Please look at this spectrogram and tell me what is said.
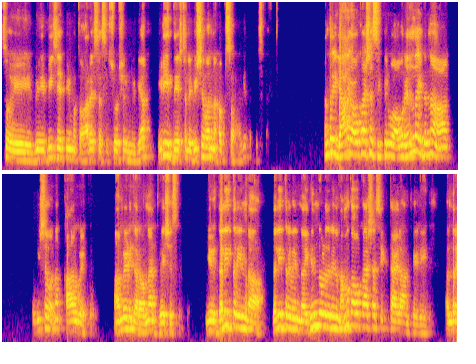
ಸೊ ಈ ಬಿಜೆಪಿ ಮತ್ತು R S S social media ಇಡೀ ದೇಶದಲ್ಲಿ ವಿಷವನ್ನ ಹಬ್ಸೋ ಹಾಗೆ. ಅಂದ್ರೆ ಯಾರಿಗೆ ಅವಕಾಶ ಸಿಕ್ಕಿಲ್ವೋ ಅವರೆಲ್ಲ ಇದನ್ನ ವಿಷವನ್ನ ಕಾಗಬೇಕು ಅಂಬೇಡ್ಕರ್ ಅವ್ರನ್ನ ದ್ವೇಷಿಸ್ಬೇಕು. ಈ ದಲಿತರಿಂದ ದಲಿತರಿಂದ, ಹಿಂದುಳಿದ್ರಿಂದ ನಮಗ ಅವಕಾಶ ಸಿಗ್ತಾ ಇಲ್ಲ ಅಂತ ಹೇಳಿ, ಅಂದ್ರೆ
